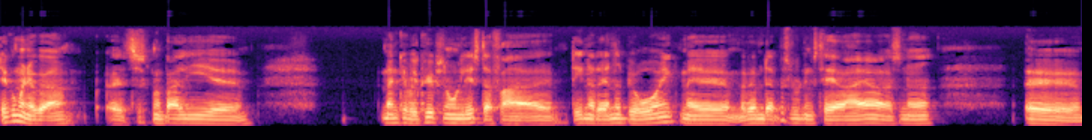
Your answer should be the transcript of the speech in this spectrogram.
det kunne man jo gøre. Øh, så skal man bare lige... Øh, man kan vel købe sådan nogle lister fra øh, det ene og det andet bureau, ikke? Med, med hvem der er beslutningstager og ejer og sådan noget øh,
